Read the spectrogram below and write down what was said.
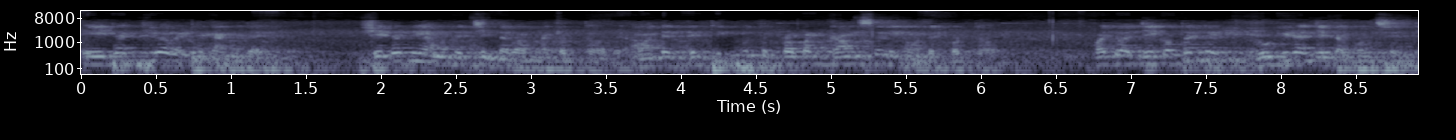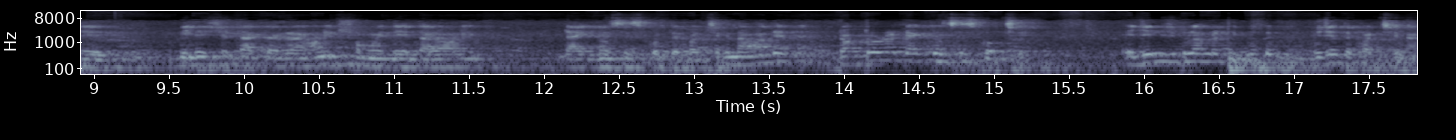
এইটা কীভাবে ঠেকানো যায়, সেটা নিয়ে আমাদের চিন্তা ভাবনা করতে হবে। আমাদেরকে ঠিক মতো প্রপার কাউন্সেলিং আমাদের করতে হবে। হয়তো যে কথাটি রুগীরা যেটা বলছে, যে বিদেশের ডাক্তাররা অনেক সময় দিয়ে তারা অনেক ডায়াগনোসিস করতে পারছে কিন্তু আমাদের ডক্টররা ডায়াগনোসিস করছে। এই জিনিসগুলো আমরা ঠিকমতো বুঝাতে পারছি না।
